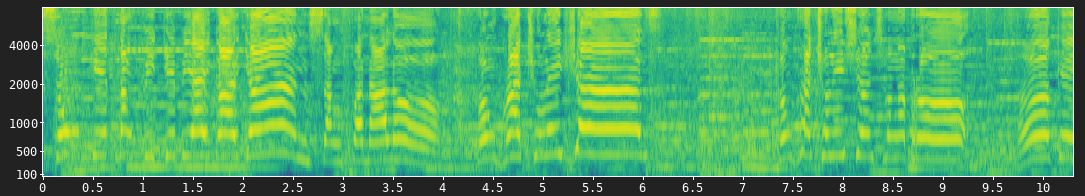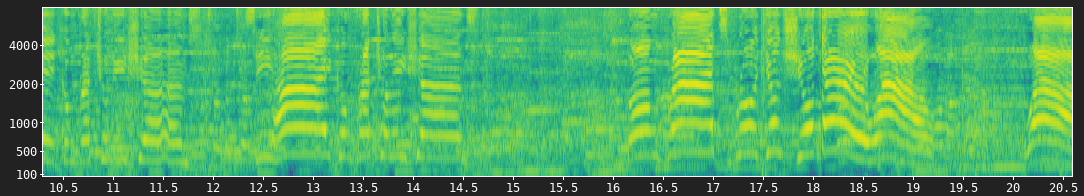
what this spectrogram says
Nasungkit ng PGBI Guardians ang panalo. Congratulations! Congratulations mga bro! Okay, congratulations! Say hi! Congratulations! Congrats, bro John Shooter! Wow! Wow!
